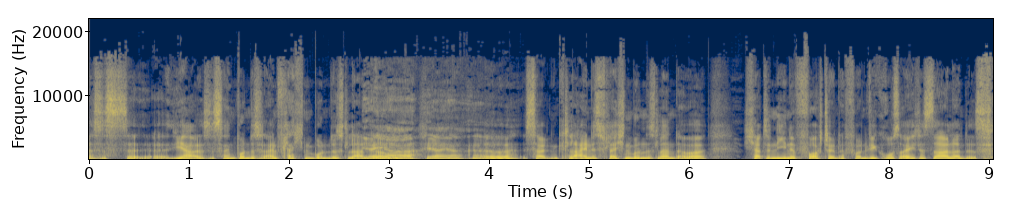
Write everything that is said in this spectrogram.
Das ist, äh, ja, es ist ein Bundes, ein Flächenbundesland. Ja, aber, ja, ja, ja. ja. Äh, ist halt ein kleines Flächenbundesland, aber ich hatte nie eine Vorstellung davon, wie groß eigentlich das Saarland ist.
